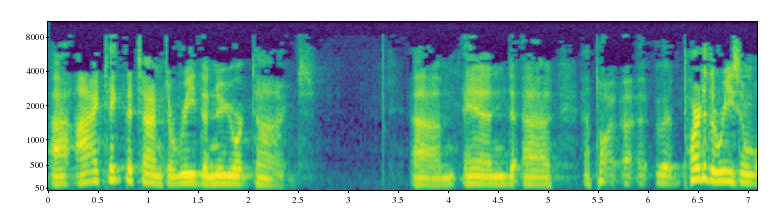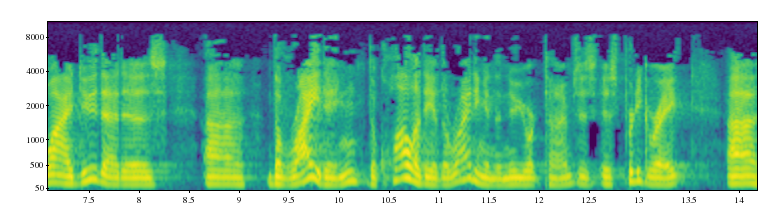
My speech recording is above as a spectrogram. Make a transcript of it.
Uh, I take the time to read the New York Times. Um, and part, of the reason why I do that is the writing, the quality of the writing in the New York Times is, is pretty great. Uh,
